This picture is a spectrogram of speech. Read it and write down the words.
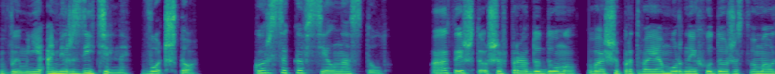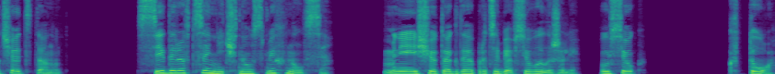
вы мне омерзительны, вот что!» Корсаков сел на стул. «А ты что ж и вправду думал, ваши про твои амурные художества молчать станут?» Сидоров цинично усмехнулся. «Мне еще тогда про тебя все выложили. Усек? «Кто?»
